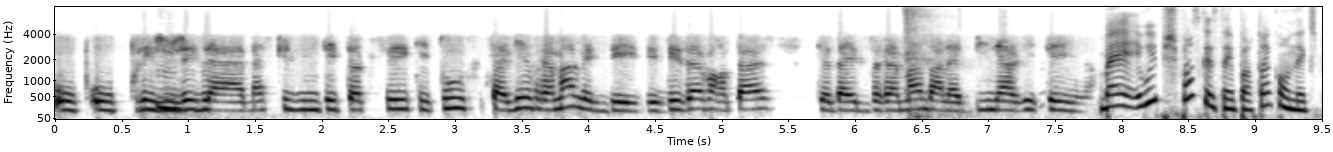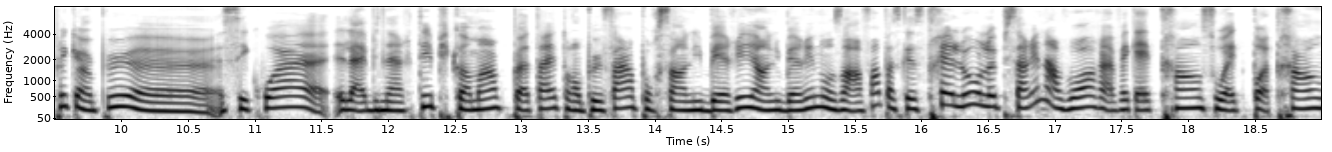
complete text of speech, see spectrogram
aux, préjugés mm. de la masculinité toxique et tout. Ça vient vraiment avec des, des désavantages d'être vraiment dans la binarité. Ben oui, puis je pense que c'est important qu'on explique un peu euh, c'est quoi la binarité puis comment peut-être on peut faire pour s'en libérer, en libérer nos enfants parce que c'est très lourd là, puis ça n'a rien à voir avec être trans ou être pas trans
